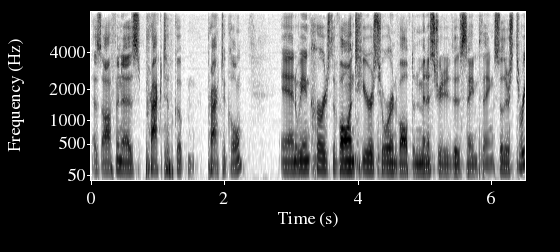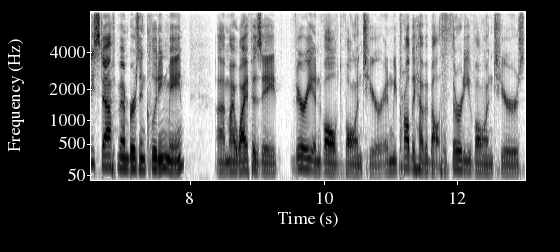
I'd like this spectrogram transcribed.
as often as practical. practical and we encourage the volunteers who are involved in the ministry to do the same thing. So there's three staff members, including me. Uh, my wife is a very involved volunteer, and we probably have about 30 volunteers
